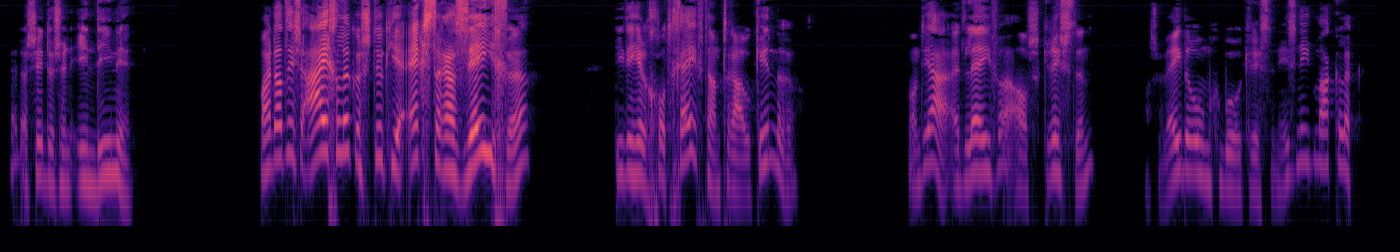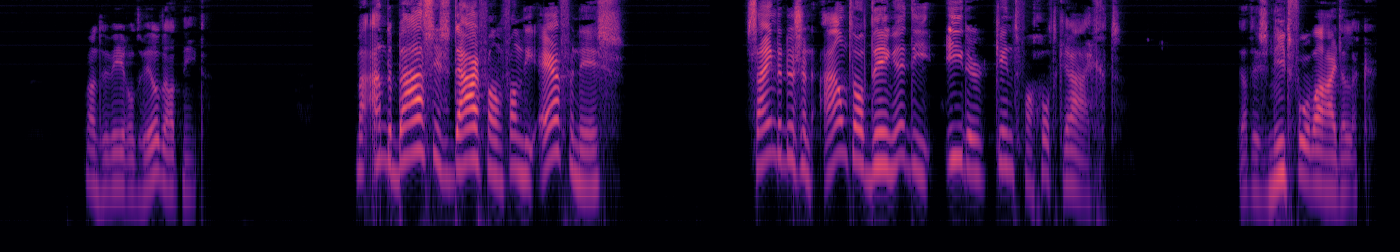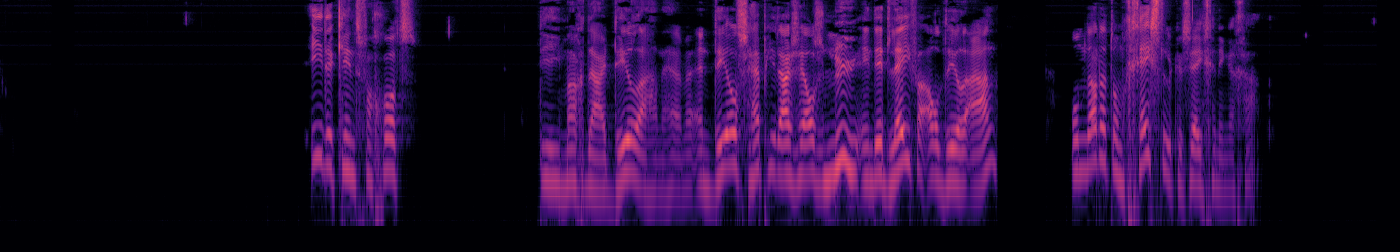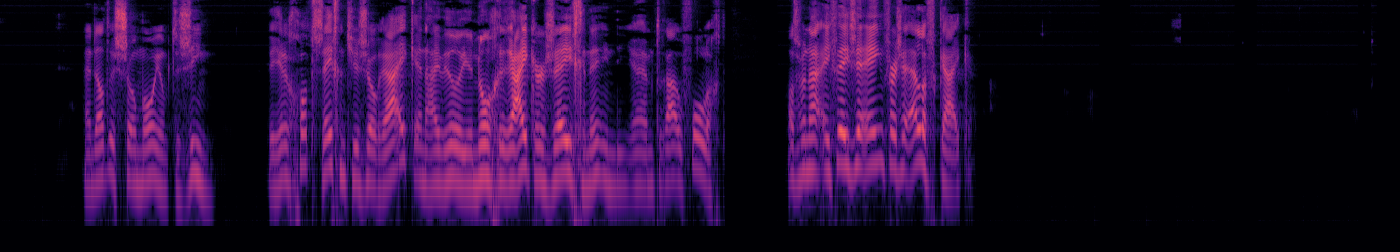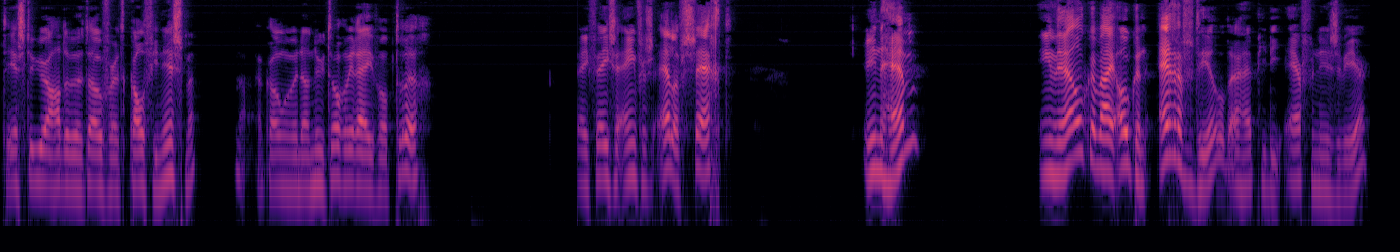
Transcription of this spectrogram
daar zit dus een indien in. Maar dat is eigenlijk een stukje extra zegen die de Heer God geeft aan trouwe kinderen. Want ja, het leven als christen, als wederom geboren christen, is niet makkelijk. Want de wereld wil dat niet. Maar aan de basis daarvan, van die erfenis, zijn er dus een aantal dingen die ieder kind van God krijgt. Dat is niet voorwaardelijk. Ieder kind van God die mag daar deel aan hebben. En deels heb je daar zelfs nu in dit leven al deel aan, omdat het om geestelijke zegeningen gaat. En dat is zo mooi om te zien. De Heere God zegent je zo rijk en hij wil je nog rijker zegenen indien je hem trouw volgt. Als we naar Efeze 1 vers 11 kijken. Het eerste uur hadden we het over het Calvinisme. Nou, daar komen we dan nu toch weer even op terug. Efeze 1 vers 11 zegt, in hem, in welke wij ook een erfdeel, daar heb je die erfenis weer,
